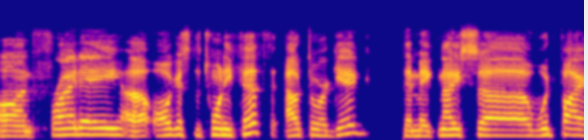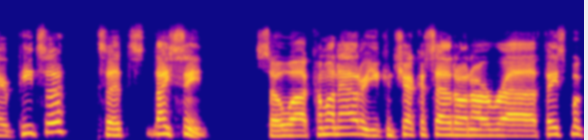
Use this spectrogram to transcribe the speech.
on Friday, uh, August the 25th, outdoor gig. They make nice uh, wood fired pizza. So it's nice scene. So uh, come on out, or you can check us out on our uh, Facebook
